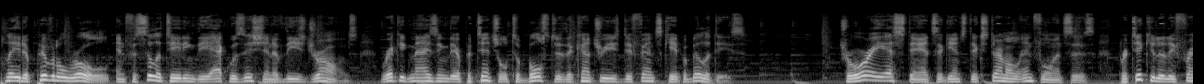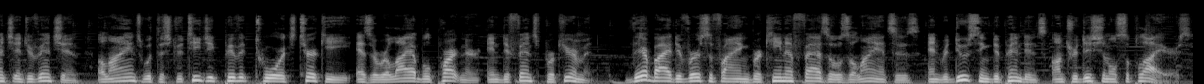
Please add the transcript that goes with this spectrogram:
played a pivotal role in facilitating the acquisition of these drones, recognizing their potential to bolster the country's defense capabilities. Traore's stance against external influences, particularly French intervention, aligns with the strategic pivot towards Turkey as a reliable partner in defense procurement, thereby diversifying Burkina Faso's alliances and reducing dependence on traditional suppliers.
